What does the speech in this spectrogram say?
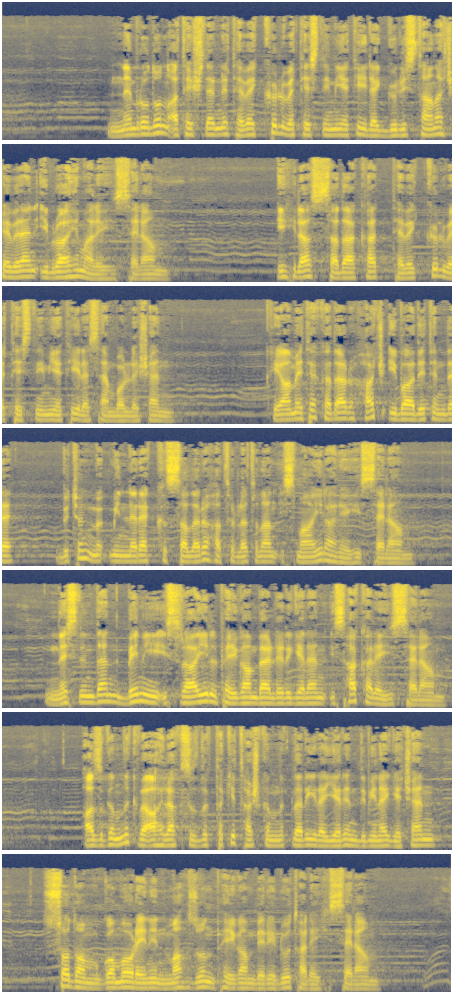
Nemrud'un ateşlerini tevekkül ve teslimiyetiyle Gülistan'a çeviren İbrahim aleyhisselam, ihlas, sadakat, tevekkül ve teslimiyetiyle sembolleşen, kıyamete kadar hac ibadetinde bütün müminlere kıssaları hatırlatılan İsmail aleyhisselam, neslinden Beni İsrail peygamberleri gelen İshak aleyhisselam, azgınlık ve ahlaksızlıktaki taşkınlıklarıyla yerin dibine geçen Sodom Gomore'nin mahzun peygamberi Lut aleyhisselam,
